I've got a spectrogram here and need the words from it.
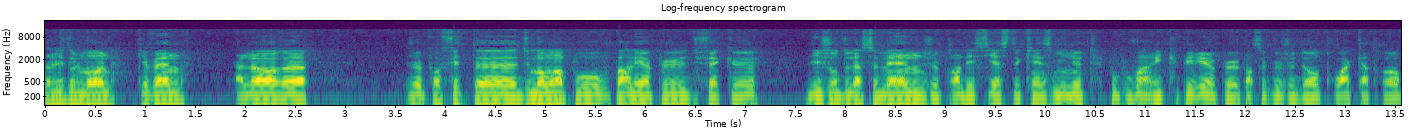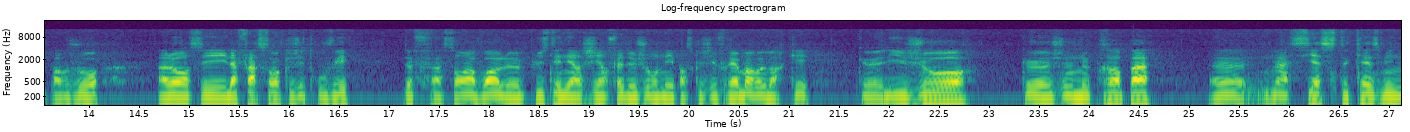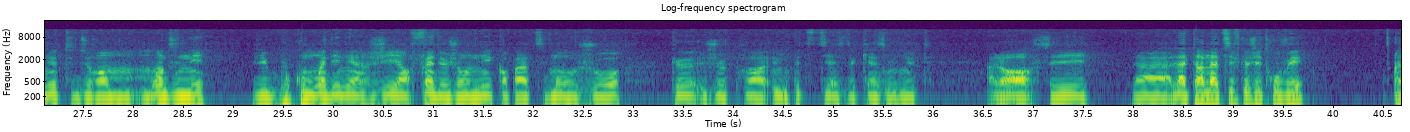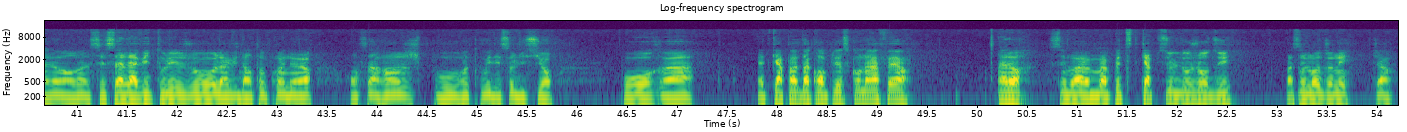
Salut tout le monde, Kevin. Alors, euh, je profite euh, du moment pour vous parler un peu du fait que les jours de la semaine, je prends des siestes de 15 minutes pour pouvoir récupérer un peu parce que je dors 3-4 heures par jour. Alors, c'est la façon que j'ai trouvé de façon à avoir le plus d'énergie en fin de journée parce que j'ai vraiment remarqué que les jours que je ne prends pas euh, ma sieste de 15 minutes durant mon dîner, j'ai beaucoup moins d'énergie en fin de journée comparativement au jour que je prends une petite sieste de 15 minutes. Alors, c'est l'alternative que j'ai trouvée. Alors, euh, c'est ça la vie de tous les jours, la vie d'entrepreneur. On s'arrange pour trouver des solutions pour euh, être capable d'accomplir ce qu'on a à faire. Alors, c'est ma, ma petite capsule d'aujourd'hui. Passez une bonne journée. Ciao.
